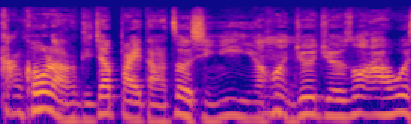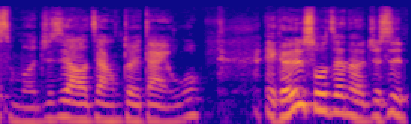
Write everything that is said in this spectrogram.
港口狼底下白打这行义，然后你就会觉得说啊，为什么就是要这样对待我？哎，可是说真的，就是。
